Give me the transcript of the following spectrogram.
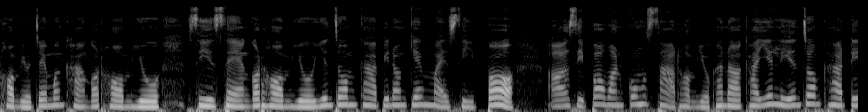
ทอมอยู่ใจเมืองคางก็ทอมอยู่สีแสงก็ทอมอยู่ยินจมค่ะพี่น้องเกี้ยงใหม่สีป้อ อ๋อสีป้อวันกุ้งสาถอมอยู่ค่ะเนาะค่ะยินหลียินจมค่ะตี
